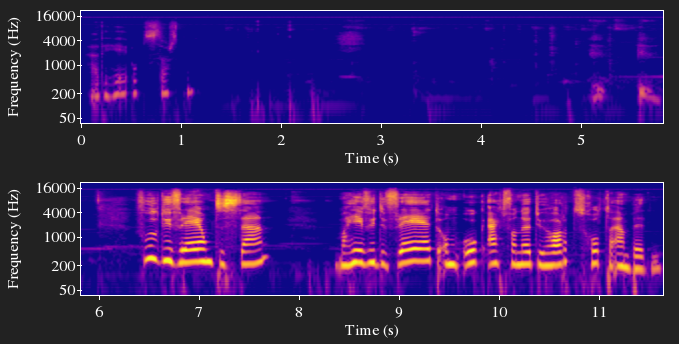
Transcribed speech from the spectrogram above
Ga hij opstarten? Voelt u vrij om te staan, maar geef u de vrijheid om ook echt vanuit uw hart God te aanbidden.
